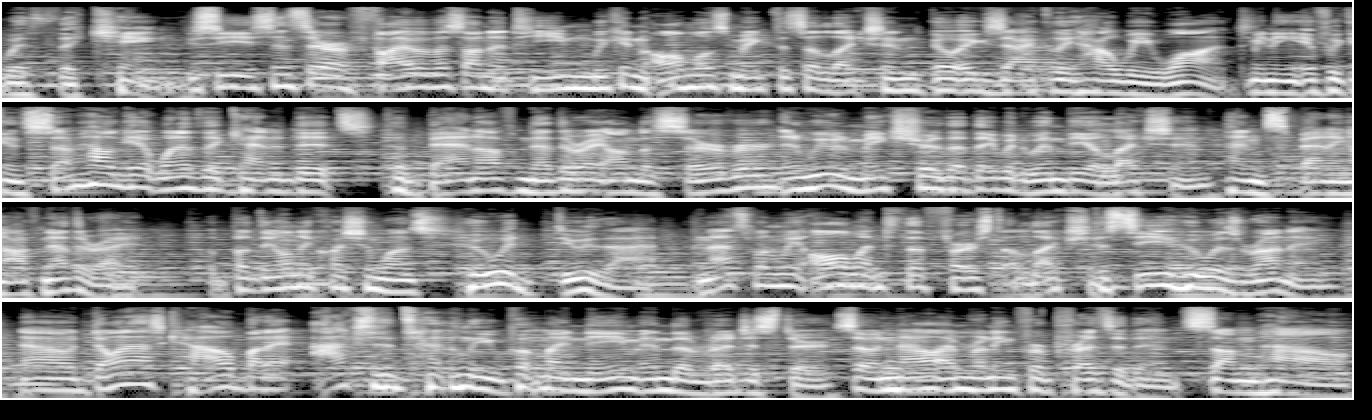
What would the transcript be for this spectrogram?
with the king. You see, since there are five of us on a team, we can almost make this election go exactly how we want. Meaning, if we can somehow get one of the candidates to ban off netherite on the server, then we would make sure that they would win the election, hence banning off netherite. But the only question was, who would do that? And that's when we all went to the first election to see who was running. Now, don't ask how, but I accidentally put my name in the register. So now I'm running for president, somehow.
